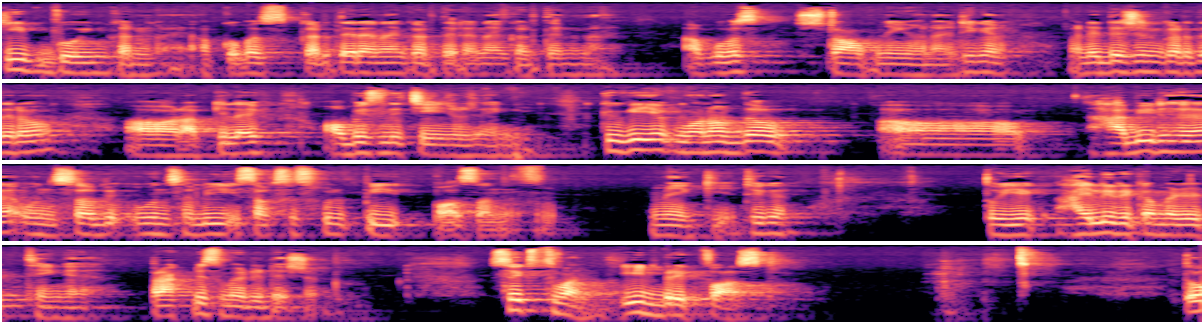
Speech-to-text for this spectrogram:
कीप गोइंग करना है। आपको बस करते रहना है, करते रहना है, करते रहना है। आपको बस स्टॉप नहीं होना है, ठीक है ना? मेडिटेशन करते रहो और आपकी लाइफ ऑब्वियसली चेंज हो जाएँगी। क्योंकि एक वन ऑफ़ द हैबिट है, उन सभी उन सभी सक्सेसफुल पर्सन में की, ठीक है? तो ये हाईली रिकमेंडेड थिंग है practice meditation six one eat breakfast तो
